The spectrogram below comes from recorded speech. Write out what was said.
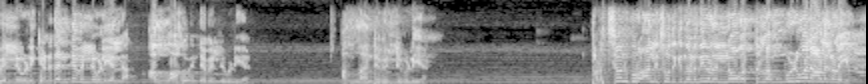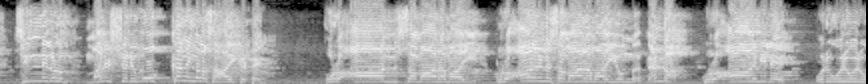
വെല്ലുവിളിക്കാൻ. ഇത് എന്റെ വെല്ലുവിളിയല്ല അള്ളാഹുവിന്റെ വെല്ലുവിളിയാണ്. അള്ളാന്റെ വെല്ലുവിളിയാണ്. പഠിച്ചവൻ ഖുർആാനിൽ ചോദിക്കുന്നുണ്ട് നിങ്ങൾ ലോകത്തുള്ള മുഴുവൻ ആളുകളെയും ജിന്നുകളും മനുഷ്യരും ഒക്കെ നിങ്ങളെ സഹായിക്കട്ടെ. ഖുർആൻ സമാനമായി ഖുർആാനിന് സമാനമായി ഒന്ന് വേണ്ട. ഖുർആാനിലെ ഒരു ഒരു ഒരു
